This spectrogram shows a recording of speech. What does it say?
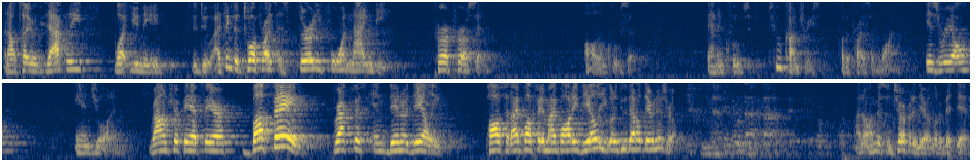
and I'll tell you exactly what you need to do. I think the tour price is $34.90 per person, all inclusive. That includes two countries for the price of one. Israel and Jordan. Round trip airfare, buffet, breakfast and dinner daily. Paul said, I buffet my body daily. You're going to do that out there in Israel. I know I'm misinterpreting there a little bit there.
